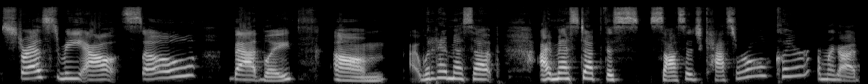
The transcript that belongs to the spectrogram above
stressed me out so badly. Um, what did I mess up? I messed up this sausage casserole, Claire. Oh my god!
